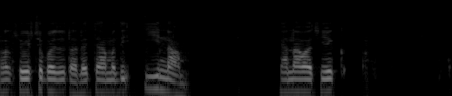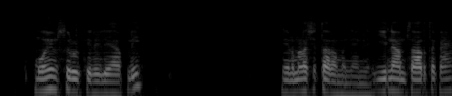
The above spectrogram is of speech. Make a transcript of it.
दोन हजार चोवीसचे बजेट आले त्यामध्ये ई नाम या नावाची एक मोहीम सुरू केलेली आहे आपली. निर्मला सीतारामन यांनी. ई नामचा अर्थ काय?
